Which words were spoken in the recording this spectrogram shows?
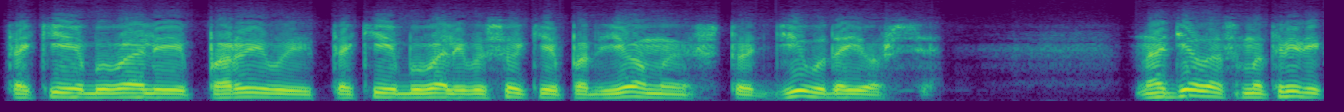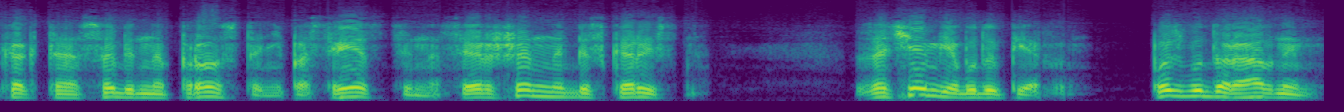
Такие бывали порывы, такие бывали высокие подъемы, что диву даешься. На дело смотрели как-то особенно просто, непосредственно, совершенно бескорыстно. Зачем я буду первым? Пусть буду равным.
